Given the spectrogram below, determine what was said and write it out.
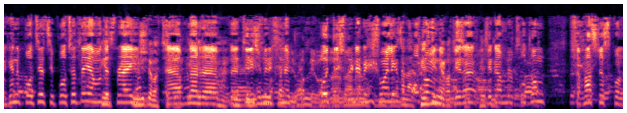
এখানে পৌঁছেছি পৌঁছাতেই আমাদের প্রায় আহ, আপনার তিরিশ মিনিট মানে পঁয়ত্রিশ মিনিটের বেশি সময় লেগেছে প্রথম ইউনিট যেটা যেটা আপনার প্রথম ফার্স্ট রেসপন্ড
